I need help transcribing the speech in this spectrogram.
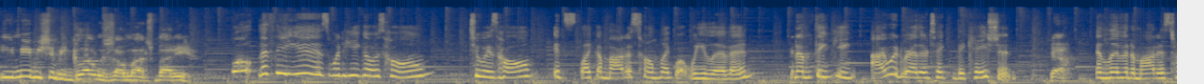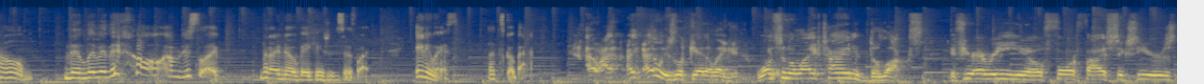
you maybe should be gloating so much, buddy. Well, the thing is, when he goes home to his home, it's like a modest home like what we live in. And I'm thinking, I would rather take vacation Yeah. and live in a modest home than live in the home. I'm just like, but I know vacation's is life. Anyways, let's go back. I, I, I always look at it like once in a lifetime deluxe. If you're every you know four, five, six years,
